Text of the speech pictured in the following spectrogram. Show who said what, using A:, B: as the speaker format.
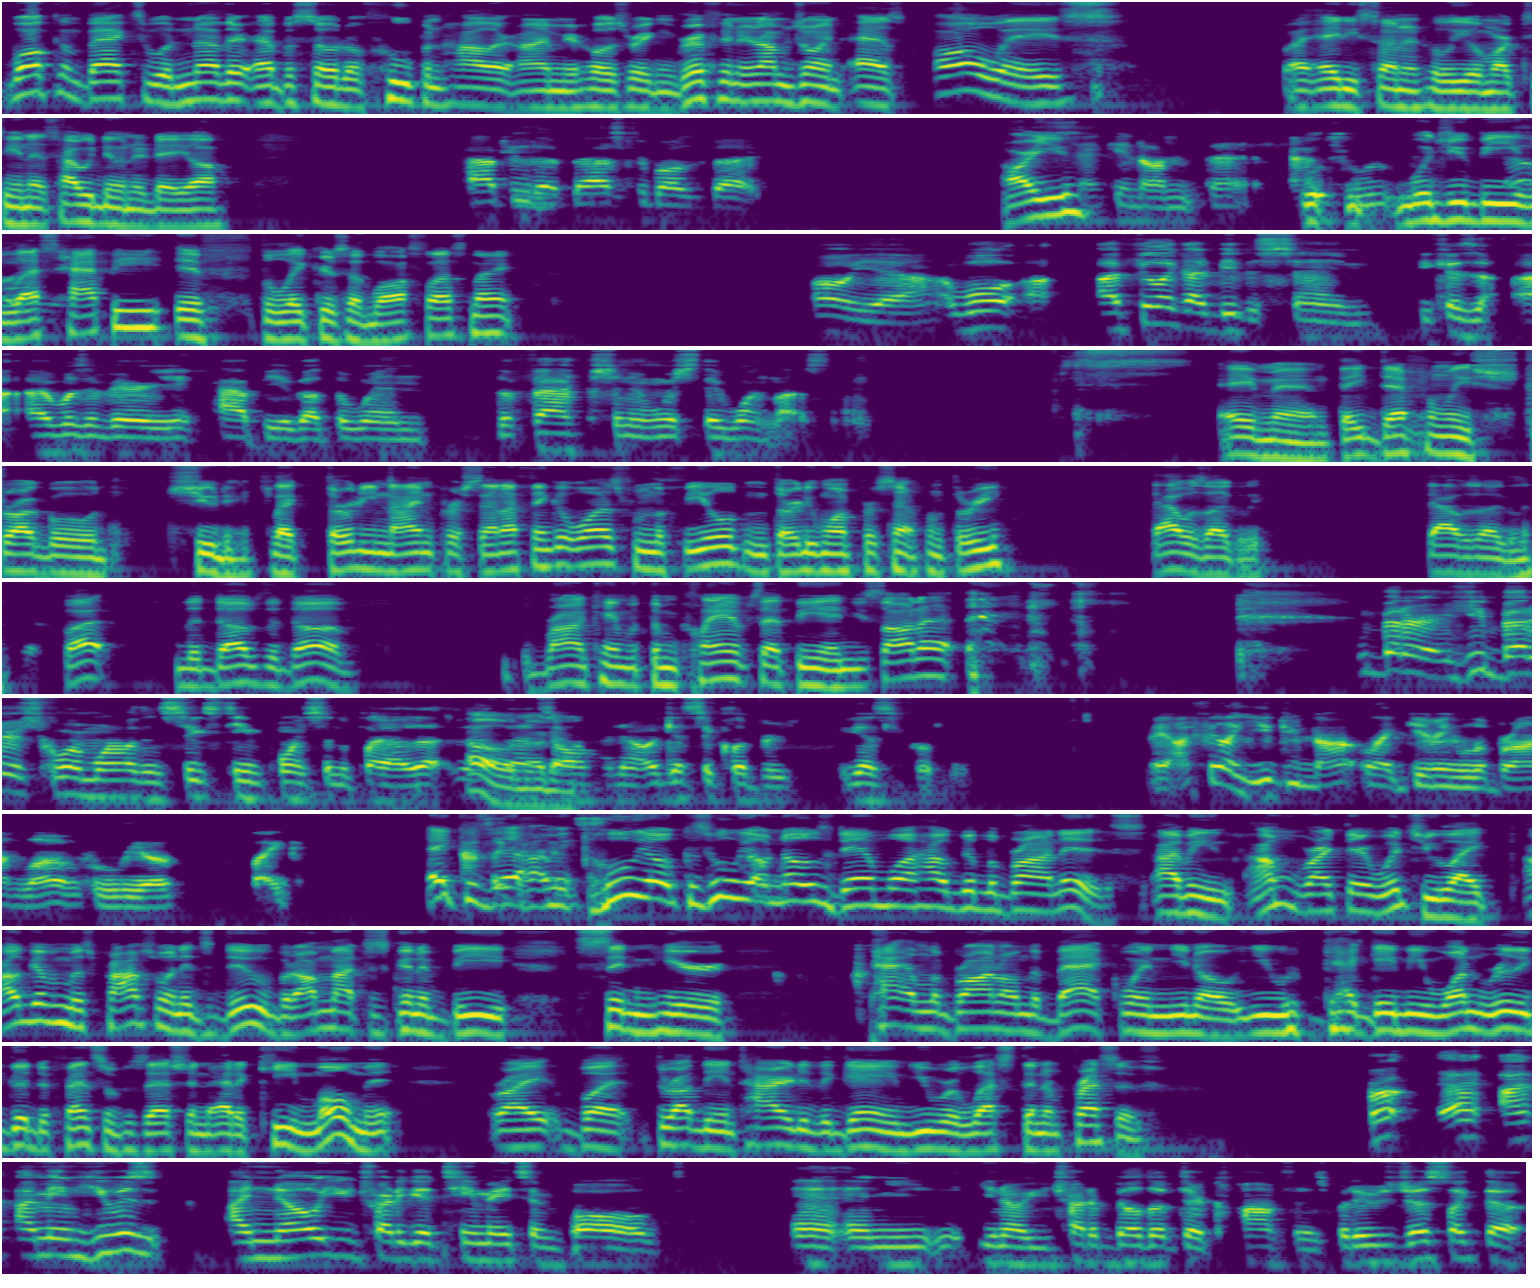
A: Welcome back to another episode of Hoop and Holler. I'm your host Reagan Griffin, and I'm joined as always by Eddie Sun and Julio Martinez. How we doing today, y'all?
B: Happy that basketball's back.
A: Are you?
C: Second on that,
A: W- would you be
B: Oh,
A: less happy if the Lakers had lost last night?
B: Oh yeah. Well, I I feel like I'd be the same because I, I wasn't very happy about the win, the fashion in which they won last night.
A: Hey man, they definitely struggled shooting. Like 39% I think it was from the field and 31% from 3. That was ugly. That was ugly. But the dub's the dub. LeBron came with them clamps at the end. You saw that?
B: He better he better score more than 16 points in the playoffs. That, that-
A: Oh, no
B: that's
A: doubt.
B: all I know against the Clippers. Against the Clippers.
C: Man, I feel like you do not like giving LeBron love, Julio. Like,
A: Hey, because
C: uh, I
A: I mean Julio, because Julio knows damn well how good LeBron is. I mean, I'm right there with you. Like, I'll give him his props when it's due, but I'm not just gonna be sitting here patting LeBron on the back when you know you gave me one really good defensive possession at a key moment, right? But throughout the entirety of the game, you were less than impressive.
B: Bro, I, I, I mean, he was. I know you try to get teammates involved, and, and you you know you try to build up their confidence, but it was just like the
